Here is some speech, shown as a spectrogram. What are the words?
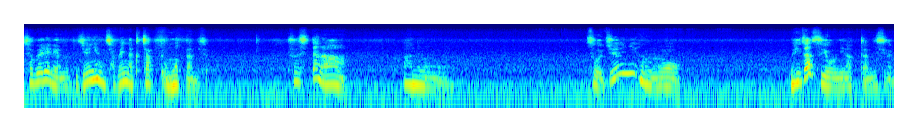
喋れるようになって12分喋んなくちゃって思ったんですよ。そしたらあのそう12分を目指すようになったんですよね。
